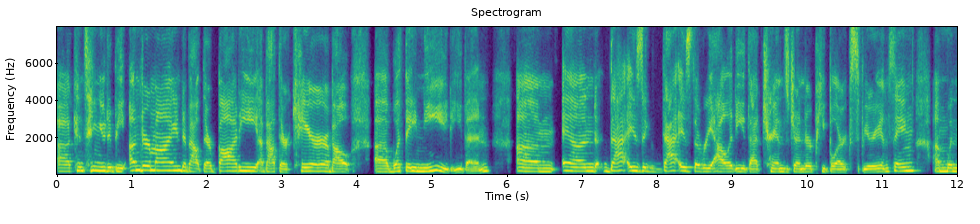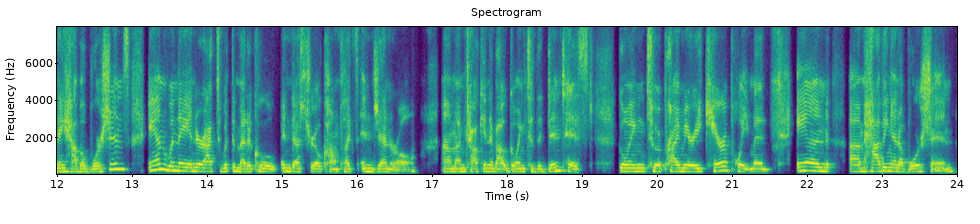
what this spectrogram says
uh, continue to be undermined about their body, about their care, about uh, what they need, even. Um, and that is that is the reality that transgender people are experiencing um, when they have abortions and when they interact with the medical industrial complex in general. Um, I'm talking about going to the dentist, going to a primary care appointment and um, having an abortion,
